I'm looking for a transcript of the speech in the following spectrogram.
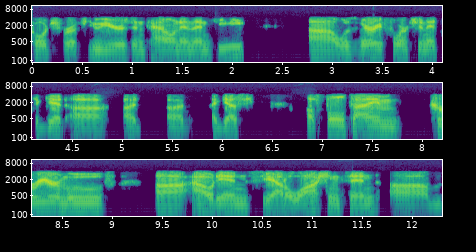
coached for a few years in town, and then he uh, was very fortunate to get a, a, a I guess a full time career move uh, out in Seattle, Washington. Um,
